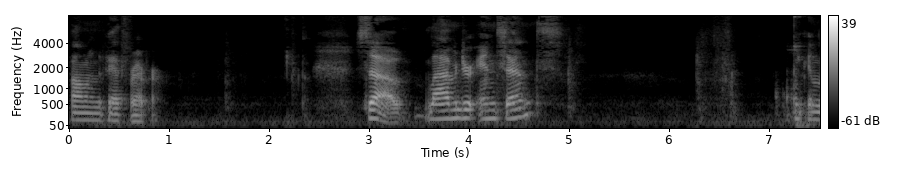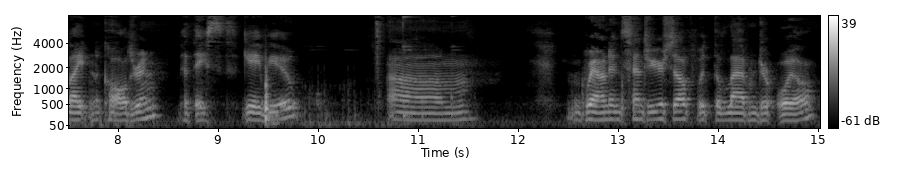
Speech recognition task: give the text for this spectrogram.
following the path forever. So, lavender incense. You can light in a cauldron that they gave you. Um, ground and center yourself with the lavender oil.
